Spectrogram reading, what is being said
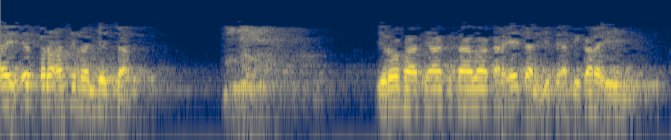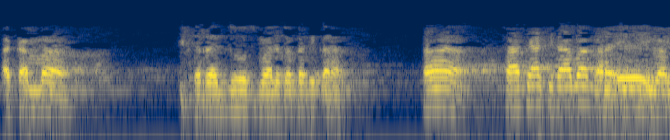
أي اقرأ سرا جدا يرو فاتحة كتابا قرأ تلبس أبي قرأ أكما سر الدوس مالك وكفي قرأ آه فاتحة كتابا قرأ إمام.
